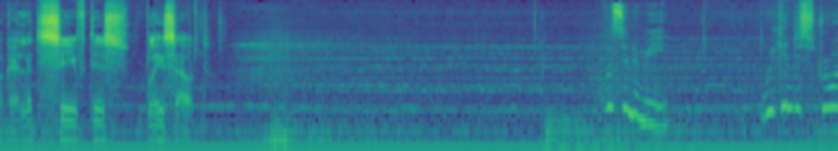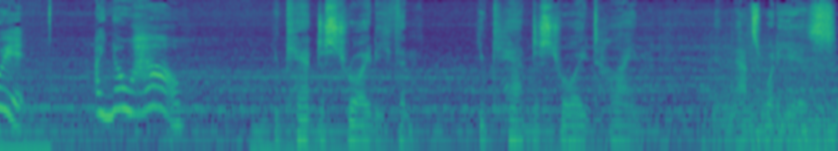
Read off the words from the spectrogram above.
Okay, let's see if this plays out. Listen to me. We can destroy it. I know how. You can't destroy it, Ethan. You can't destroy time. And that's what he is.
